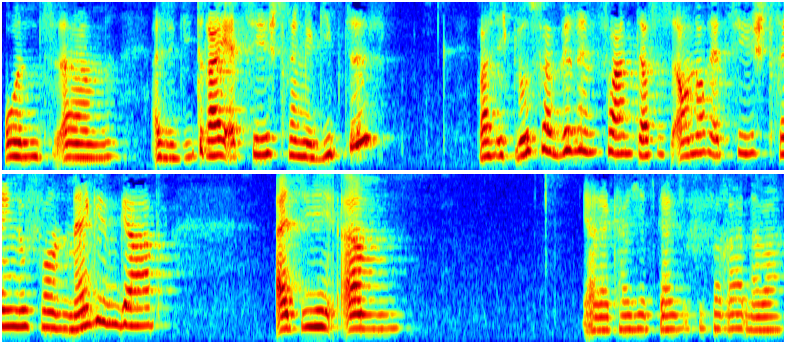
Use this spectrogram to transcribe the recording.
Und ähm, also die drei Erzählstränge gibt es. Was ich bloß verwirrend fand, dass es auch noch Erzählstränge von Megan gab, als sie, ähm, ja, da kann ich jetzt gar nicht so viel verraten, aber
